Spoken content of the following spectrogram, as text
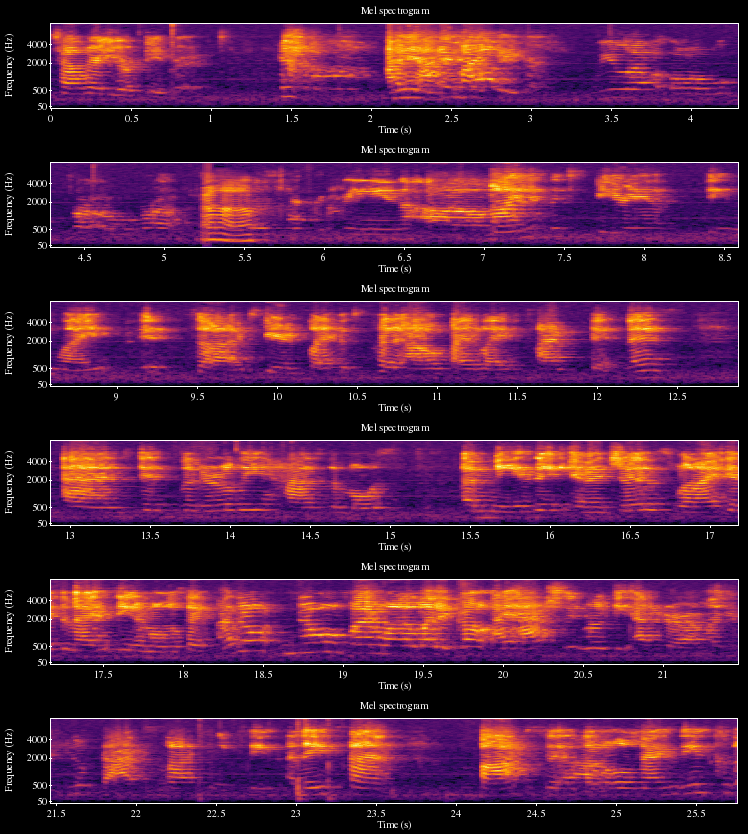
tell her your favorite. I mean, I my favorite. we love O for Oprah. Uh-huh. Magazine. Um, Mine is Experiencing Life. It's uh, Experience Life. It's put out by Lifetime Fitness, and it literally has the most amazing images. When I get the magazine, I'm almost like, I don't know if I want to let it go. I actually wrote the editor. I'm like, if you have that stuff, can you please? And they sent boxes of old magazines because,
